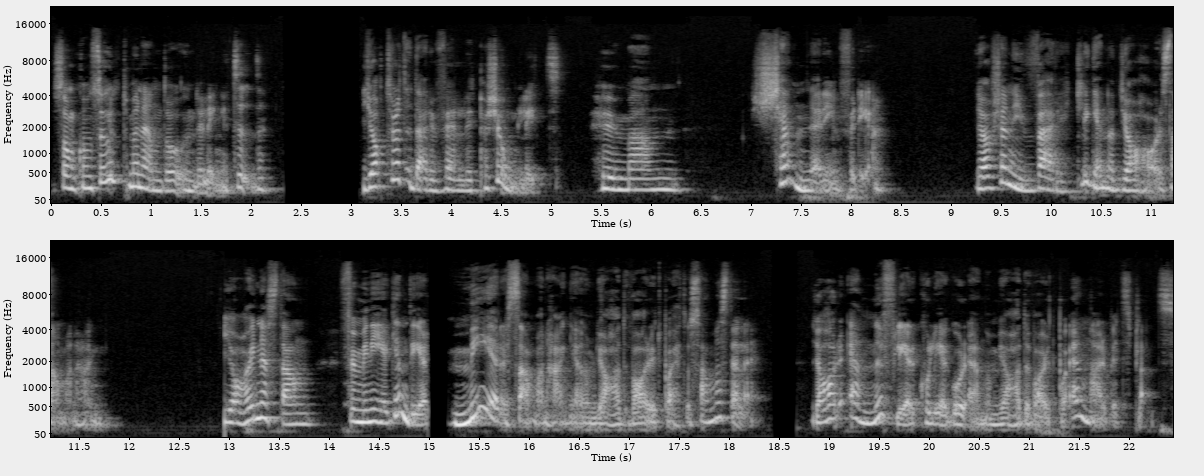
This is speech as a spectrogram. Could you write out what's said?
Som konsult men ändå under längre tid. Jag tror att det där är väldigt personligt. Hur man känner inför det. Jag känner ju verkligen att jag har sammanhang. Jag har ju nästan, för min egen del, mer sammanhang än om jag hade varit på ett och samma ställe. Jag har ännu fler kollegor än om jag hade varit på en arbetsplats.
